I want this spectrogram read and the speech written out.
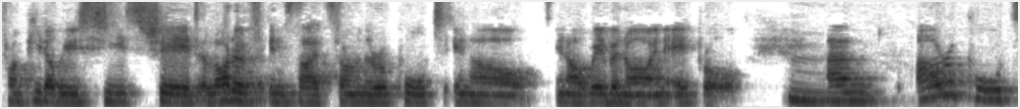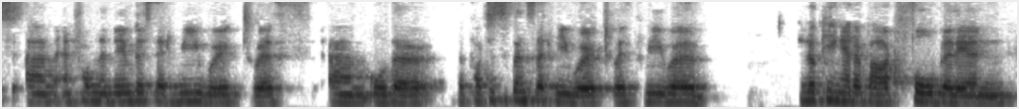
from PwC shared a lot of insights from the report in our, in our webinar in April. Mm. our report um, and from the members that we worked with, um, or the, the participants that we worked with, we were looking at about 4 billion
